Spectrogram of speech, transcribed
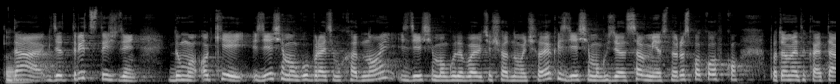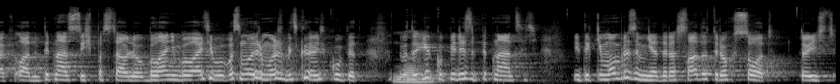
Там. Да, где-то 30 тысяч в день. Думаю, окей, здесь я могу брать выходной, здесь я могу добавить еще одного человека, здесь я могу сделать совместную распаковку. Потом я такая, так, ладно, 15 тысяч поставлю, была не была, типа, посмотрим, может быть, кто-нибудь купит. В Да. итоге купили за 15. И таким образом я доросла до 300. То есть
